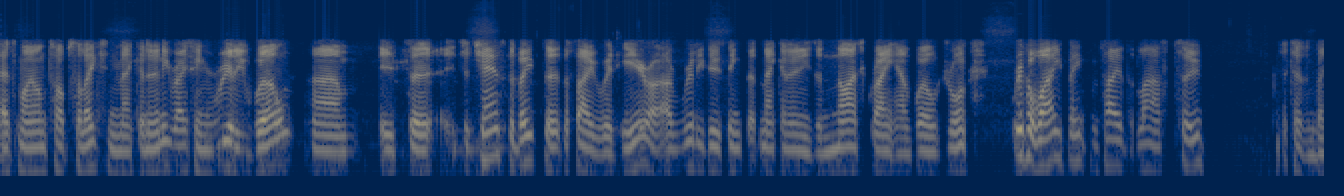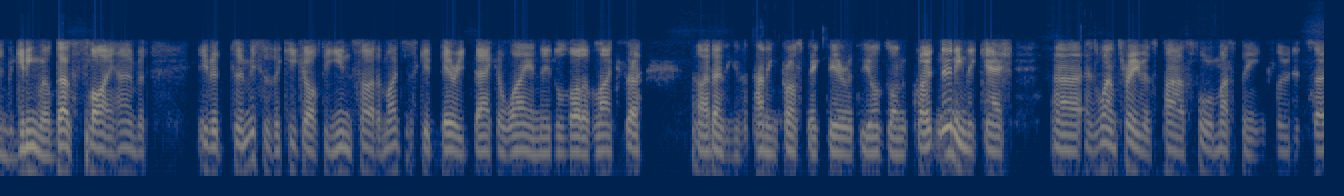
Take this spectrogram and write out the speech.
That's my on-top selection, McInerney, racing really well. Um, it's a it's a chance to beat the, the favourite here. I, I really do think that McInerney's a nice greyhound, well drawn. Rip away, the favourite last two. Just hasn't been beginning well. Does fly home, but if it uh, misses the kick off the inside, it might just get buried back away and need a lot of luck. So I don't think there's a punting prospect there at the odds-on quote. And earning the cash uh, has won three of its past four, must be included. So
